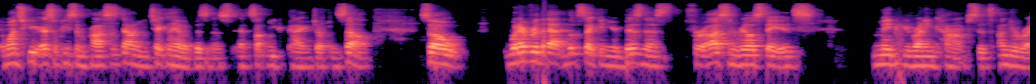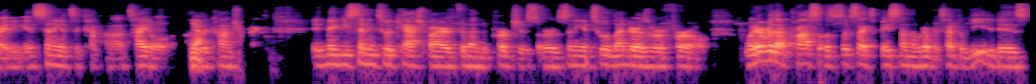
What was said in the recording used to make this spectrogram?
And once you get your SOPs and process down, you technically have a business. That's something you can package up and sell. So whatever that looks like in your business, for us in real estate, it's maybe running comps, it's underwriting, it's sending it to uh, title yeah. under contract. It may be sending to a cash buyer for them to purchase, or sending it to a lender as a referral. Whatever that process looks like, based on whatever type of lead it is,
